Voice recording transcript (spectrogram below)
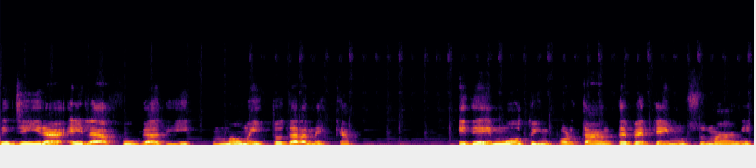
L'Egira è la fuga di Maometto dalla Mecca ed è molto importante perché i musulmani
